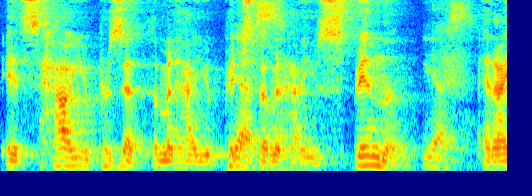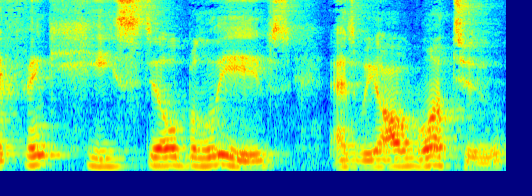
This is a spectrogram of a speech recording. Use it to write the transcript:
It's how you present them and how you pitch Yes. them and how you spin them. Yes. And I think he still believes, as we all want to,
